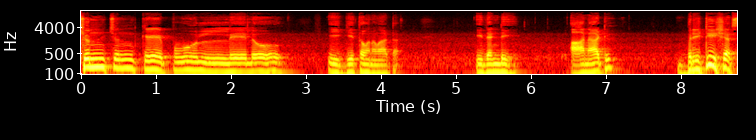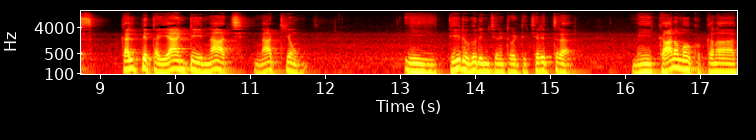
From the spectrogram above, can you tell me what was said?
చున్ చున్కే పూల్ లేలో ఈ గీతం అన్నమాట. ఇదండి ఆనాటి బ్రిటిషర్స్ కల్పిత యాంటీ నాచ్ నాట్యం ఈ తీరు గురించినటువంటి చరిత్ర మీ కానమోకు కనా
